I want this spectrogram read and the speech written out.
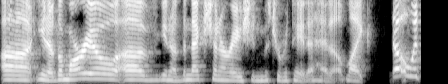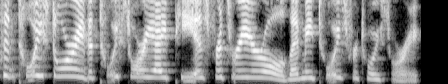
uh, you know, the Mario of, you know, the next generation, Mr. Potato Head. I'm like, no, it's in Toy Story. The Toy Story IP is for three year olds. I made toys for Toy Story.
